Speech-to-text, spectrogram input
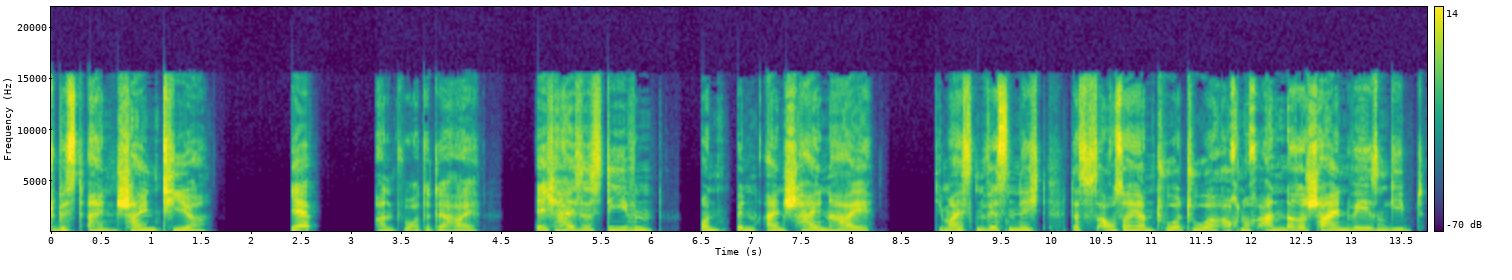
Du bist ein Scheintier. Yep, antwortet der Hai. Ich heiße Steven und bin ein Scheinhai. Die meisten wissen nicht, dass es außer Herrn Turtur auch noch andere Scheinwesen gibt.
